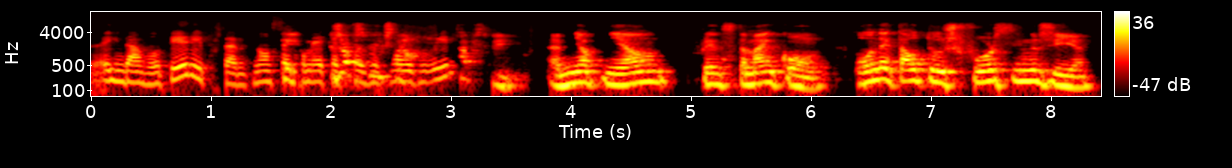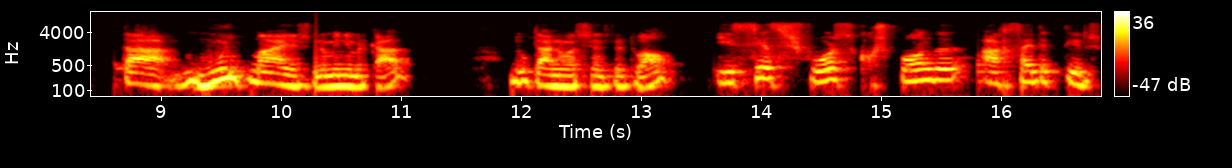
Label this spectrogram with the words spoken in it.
ainda a vou ter, e portanto não sei Sim, como é que as coisas vão evoluir. Já percebi. A minha opinião prende-se também com onde é que está o teu esforço e energia está muito mais no mini mercado do que está no assistente virtual e se esse esforço corresponde à receita que tires.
